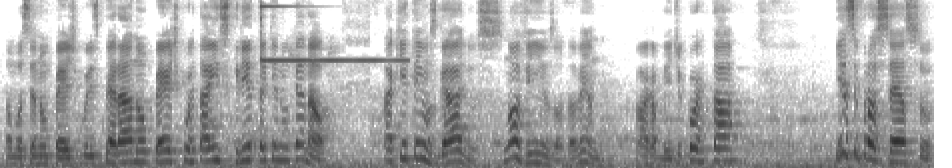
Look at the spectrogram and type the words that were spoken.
então você não perde por esperar, não perde por estar inscrito aqui no canal. Aqui tem os galhos novinhos, ó, tá vendo? Eu acabei de cortar. E esse processo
